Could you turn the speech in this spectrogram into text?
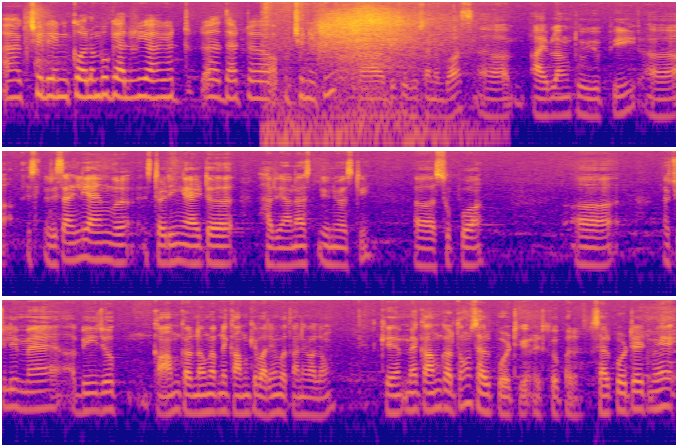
Actually, in Colombo Gallery, I had uh, that uh, opportunity. Uh, this is Hussain Abbas. Uh, I belong to UP. Uh, recently, I am uh, studying at uh, Haryana University, uh, Supwa. Actually मैं अभी जो काम कर रहा हूँ मैं अपने काम के बारे में बताने वाला हूँ कि मैं काम करता हूँ सेल्फ पोर्ट्रेट के ऊपर सेल्फ पोर्ट्रेट में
